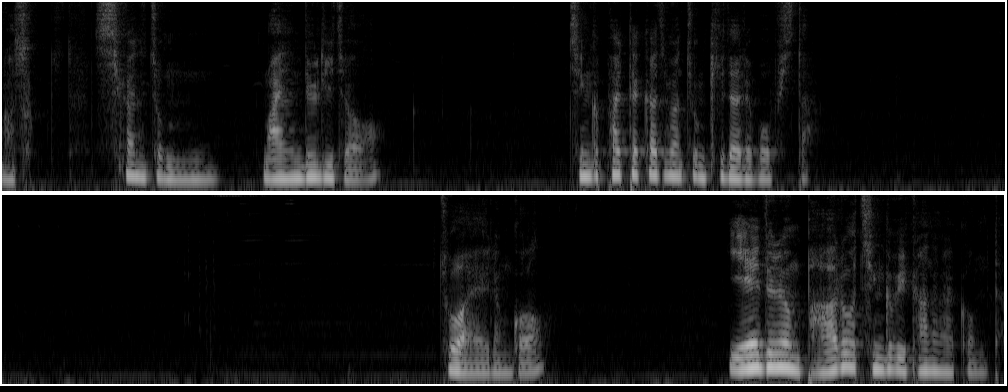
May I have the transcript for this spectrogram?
아, 속, 시간이 좀 많이 느리죠. 진급할 때까지만 좀 기다려 봅시다. 좋아요 이런 거. 얘들은 바로 진급이 가능할 겁니다.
